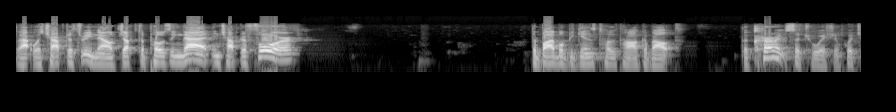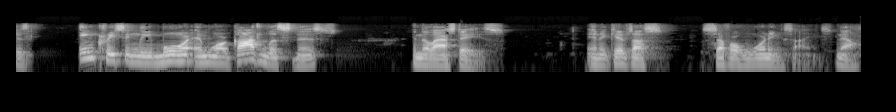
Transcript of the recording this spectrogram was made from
That was chapter 3. Now, juxtaposing that in chapter 4, the Bible begins to talk about the current situation, which is increasingly more and more godlessness in the last days. And it gives us several warning signs. Now,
